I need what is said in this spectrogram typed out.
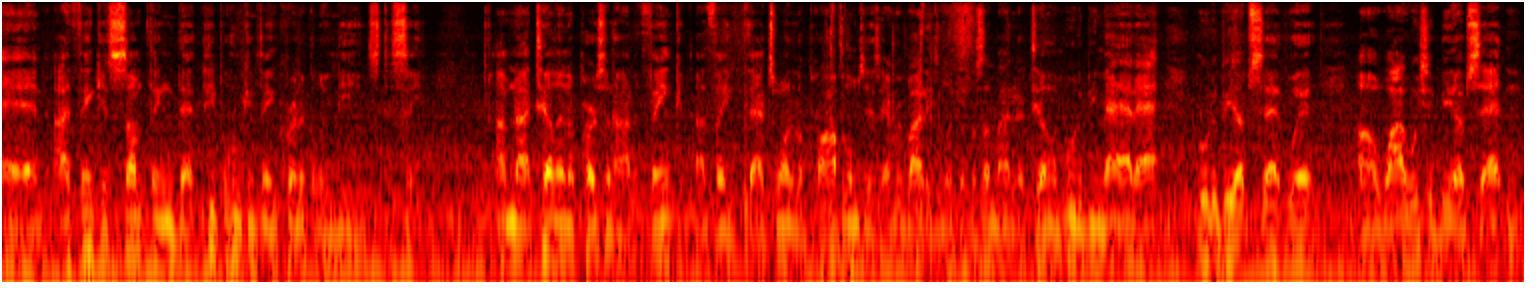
And I think it's something that people who can think critically needs to see. I'm not telling a person how to think. I think that's one of the problems is everybody's looking for somebody to tell them who to be mad at, who to be upset with, uh, why we should be upset, and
